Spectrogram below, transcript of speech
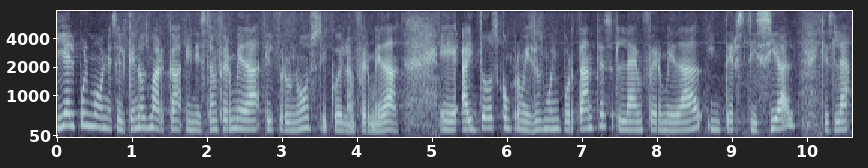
y el pulmón es el que nos marca en esta enfermedad el pronóstico de la enfermedad. Eh, hay dos compromisos muy importantes, la enfermedad intersticial, que es la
